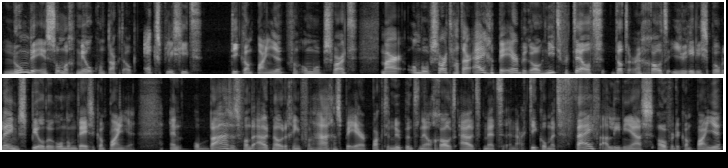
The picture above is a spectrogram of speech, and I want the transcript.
Noemde in sommig mailcontact ook expliciet die campagne van Omroep Zwart. Maar Omroep Zwart had haar eigen PR-bureau niet verteld dat er een groot juridisch probleem speelde rondom deze campagne. En op basis van de uitnodiging van Hagens PR pakte nu.nl groot uit met een artikel met vijf alinea's over de campagne,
